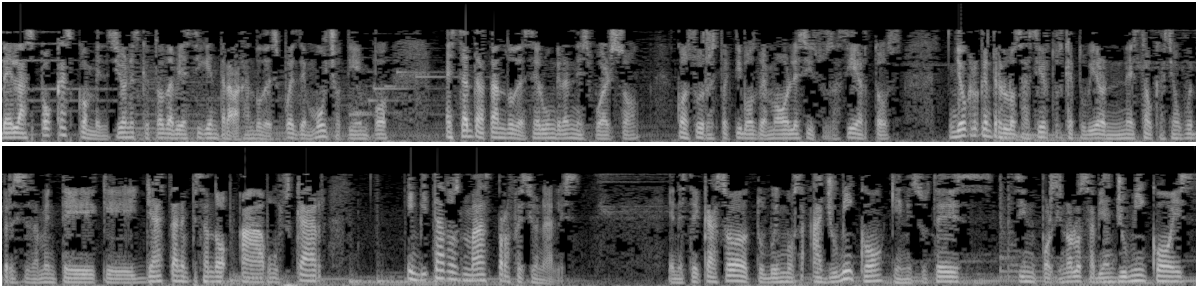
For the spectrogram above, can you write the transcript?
de las pocas convenciones que todavía siguen trabajando después de mucho tiempo, están tratando de hacer un gran esfuerzo con sus respectivos bemoles y sus aciertos. Yo creo que entre los aciertos que tuvieron en esta ocasión fue precisamente que ya están empezando a buscar invitados más profesionales. En este caso tuvimos a Yumiko, quienes ustedes, sin, por si no lo sabían, Yumiko es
